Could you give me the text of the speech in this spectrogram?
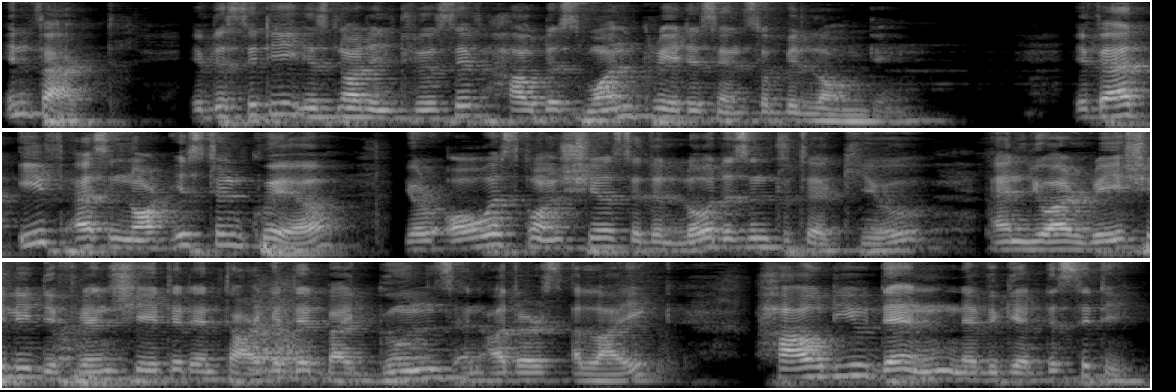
In fact, if the city is not inclusive, how does one create a sense of belonging? If, at, if as a Northeastern queer, you're always conscious that the law doesn't protect you and you are racially differentiated and targeted by goons and others alike, how do you then navigate the city?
